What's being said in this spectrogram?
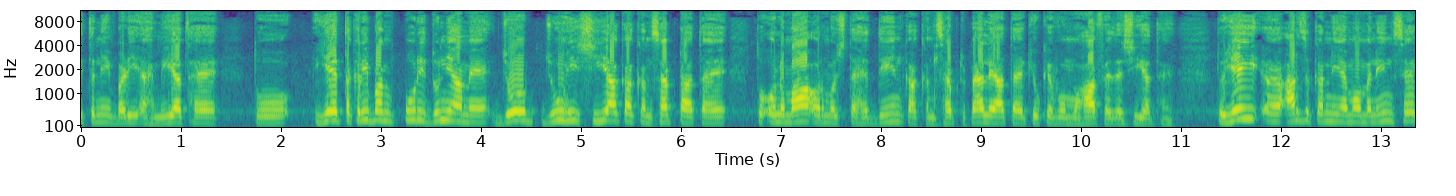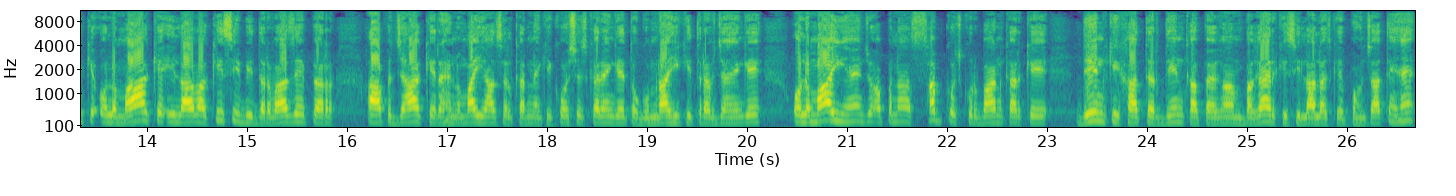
इतनी बड़ी अहमियत है तो ये तकरीबन पूरी दुनिया में जो जो ही शिया का कंसेप्ट आता है तो उलमा और मुजतहदीन का कंसेप्ट पहले आता है क्योंकि वो मुहाफ़ शीयत हैं। तो यही अर्ज़ करनी है मोमिन से कि उलमा के अलावा किसी भी दरवाज़े पर आप जा के रहनुमाई हासिल करने की कोशिश करेंगे तो गुमराही की तरफ़ जाएँगे। उलमा ही हैं जो अपना सब कुछ कुर्बान करके दीन की खातिर, दीन का पैगाम बग़ैर किसी लालच के पहुँचाते हैं।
